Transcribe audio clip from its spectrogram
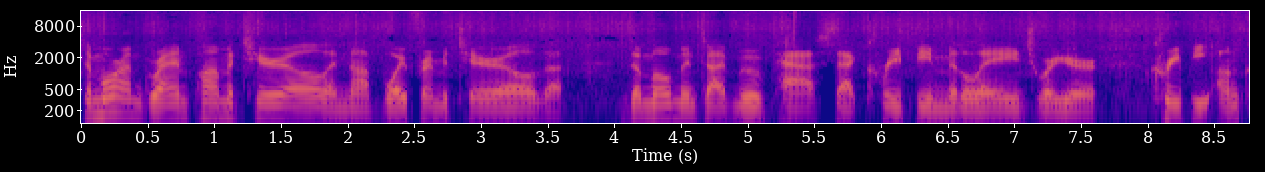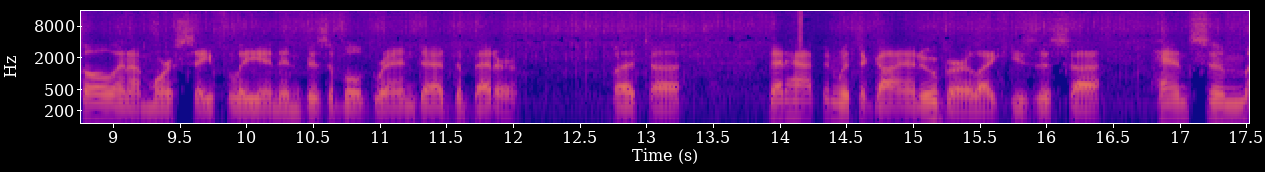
the more I'm grandpa material and not boyfriend material. The the moment I've moved past that creepy middle age where you're creepy uncle and I'm more safely an invisible granddad, the better. But uh, that happened with the guy on Uber. Like he's this. Uh, handsome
